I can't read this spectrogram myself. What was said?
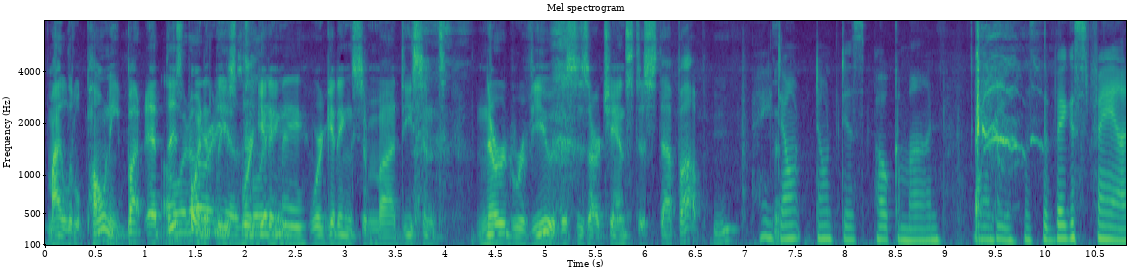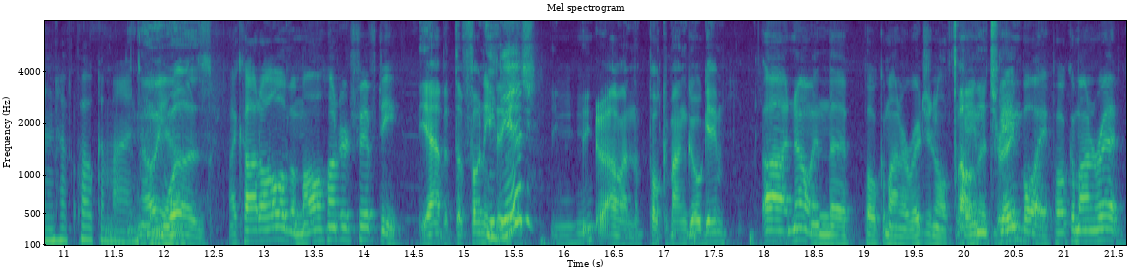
My Little Pony. But at Oh, this it point at least is, we're getting me. we're getting some uh, decent nerd review. This is our chance to step up. Hey, don't don't diss Pokemon. Andy was the biggest fan of Pokemon. Oh, He yeah. was. I caught all of them, all 150. Yeah, but the funny You thing did? is, oh, on the Pokemon Go game. Uh, no, in the Pokemon original. Oh, Game, that's right. Game Boy, Pokemon Red.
